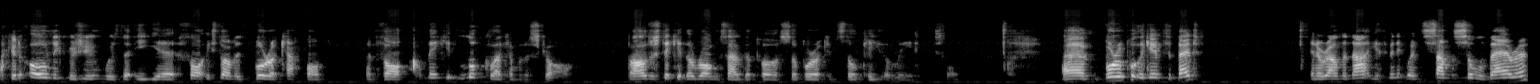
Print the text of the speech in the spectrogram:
I can only presume was that he uh, thought he had his Borough cap on and thought, "I'll make it look like I'm going to score." but I'll just stick it the wrong side of the post so Borough can still keep the lead. So, um, Borough put the game to bed in around the 90th minute when Sam Silvera,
